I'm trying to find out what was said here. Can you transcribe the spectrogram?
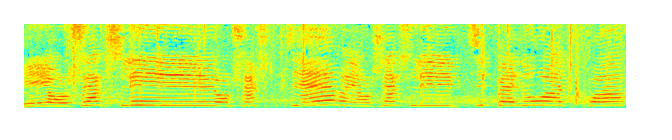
Et on cherche les, on cherche Pierre et on cherche les petits panneaux à trois.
